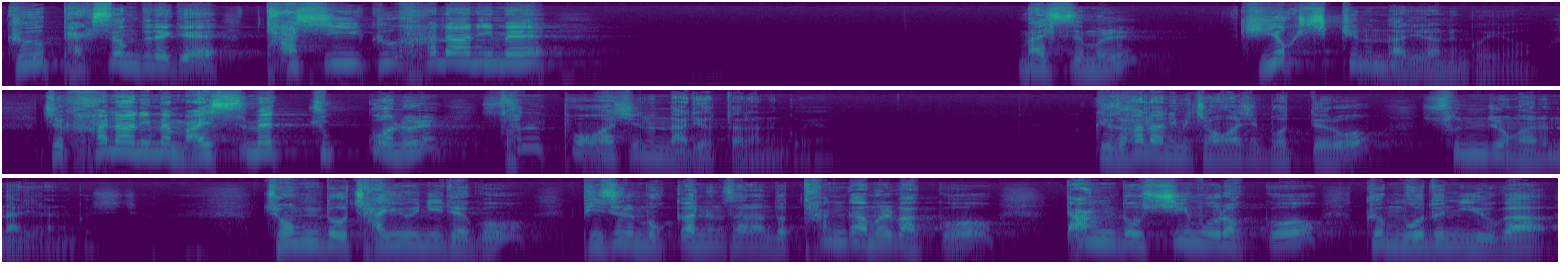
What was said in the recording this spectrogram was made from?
그 백성들에게 다시 그 하나님의 말씀을 기억시키는 날이라는 거예요. 즉 하나님의 말씀의 주권을 선포하시는 날이었다라는 거예요. 그래서 하나님이 정하신 법대로 순종하는 날이라는 것이죠. 종도 자유인이 되고 빚을 못 갚는 사람도 탕감을 받고 땅도 얻고 그 모든 이유가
